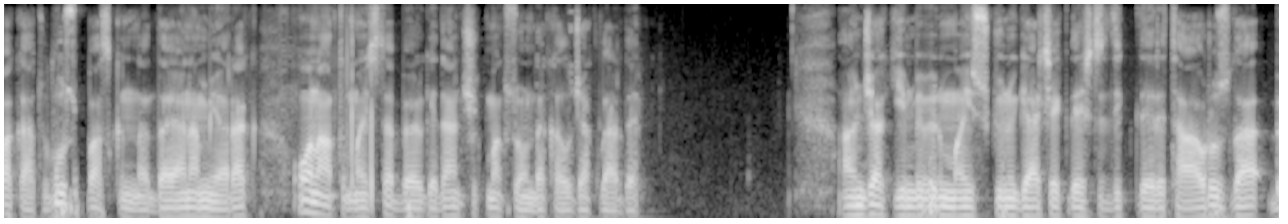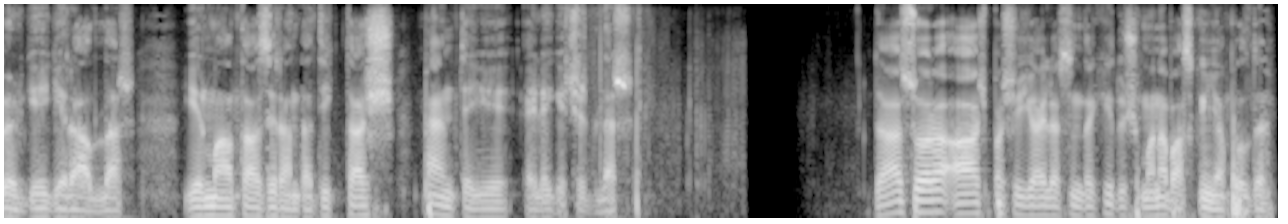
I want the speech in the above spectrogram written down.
fakat Rus baskınına dayanamayarak 16 Mayıs'ta bölgeden çıkmak zorunda kalacaklardı. Ancak 21 Mayıs günü gerçekleştirdikleri taarruzla bölgeyi geri aldılar. 26 Haziran'da Diktaş, Pente'yi ele geçirdiler. Daha sonra Ağaçbaşı yaylasındaki düşmana baskın yapıldı.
